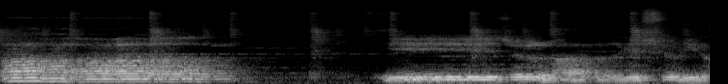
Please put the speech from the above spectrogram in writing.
아, 잊을 날 있으리라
